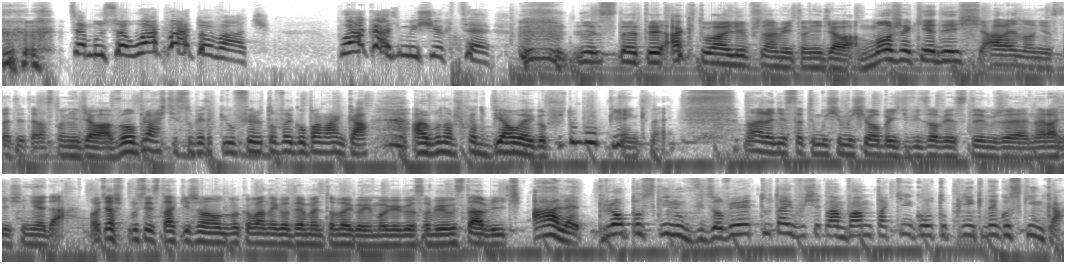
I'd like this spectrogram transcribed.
Chcę muszę łapatować. Płakać mi się chce. Niestety, aktualnie przynajmniej to nie działa. Może kiedyś, ale no niestety teraz to nie działa. Wyobraźcie sobie takiego fioletowego bananka, albo na przykład białego, przecież to było piękne. No ale niestety musimy się obejść widzowie z tym, że na razie się nie da. Chociaż plus jest taki, że mam odblokowanego diamentowego i mogę go sobie ustawić. Ale propos skinów widzowie, tutaj wyświetlam wam takiego oto pięknego skinka.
